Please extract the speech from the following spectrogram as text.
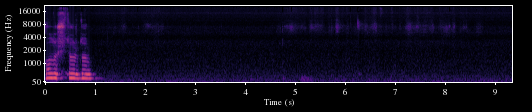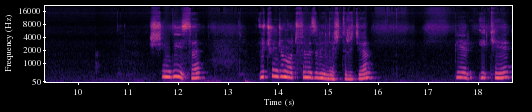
oluşturdum. Şimdi ise üçüncü motifimizi birleştireceğim. Bir, iki.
